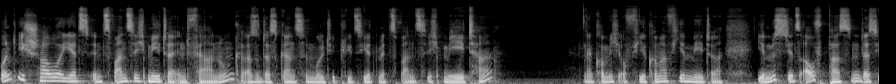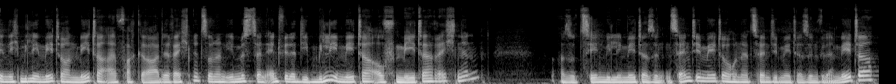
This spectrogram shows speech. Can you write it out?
und ich schaue jetzt in 20 Meter Entfernung, also das Ganze multipliziert mit 20 Meter. Dann komme ich auf 4,4 Meter. Ihr müsst jetzt aufpassen, dass ihr nicht Millimeter und Meter einfach gerade rechnet, sondern ihr müsst dann entweder die Millimeter auf Meter rechnen. Also 10 Millimeter sind ein Zentimeter, 100 Zentimeter sind wieder Meter.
